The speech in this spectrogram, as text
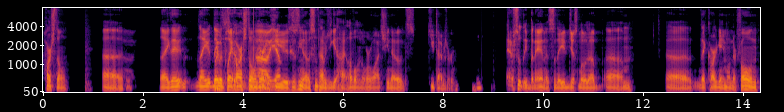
Hearthstone. Uh like they they they would play Hearthstone during Oh, yep. queues because you know sometimes you get high level in Overwatch. You know, it's queue times are absolutely bananas. So they just load up um uh that card game on their phone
